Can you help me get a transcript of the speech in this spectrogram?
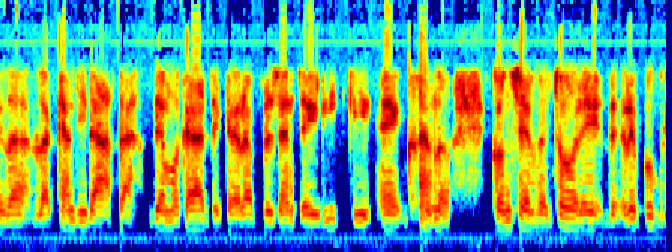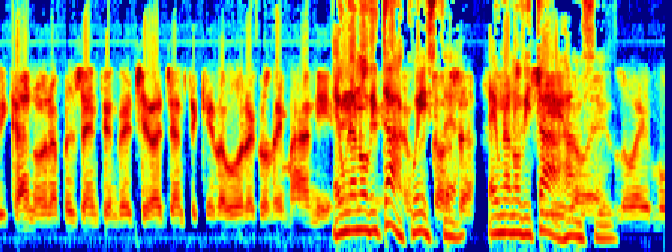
la, la, candidata democratica rappresenta i ricchi e quello conservatore repubblicano rappresenta invece la gente che lavora con le mani. È una novità è questa, una cosa, è una novità sì, Hansen. Lo è, lo è molto,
